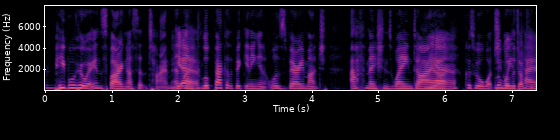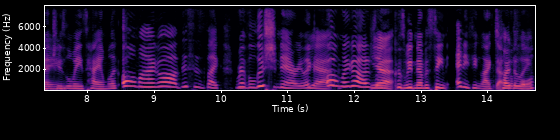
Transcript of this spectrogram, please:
Mm-hmm. people who were inspiring us at the time, and Yeah. like look back at the beginning, and it was very much affirmations Wayne Dyer Yeah. because we were watching Louise all the documentaries, Hay. Louise Hay, and we're like, oh my god, this is like mm. revolutionary, like Yeah. oh my gosh, Yeah. because we'd never seen anything like that Totally. before,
